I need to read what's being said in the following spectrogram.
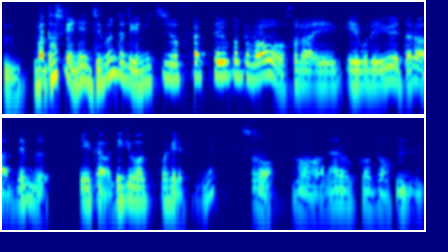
うんまあ確かにね、自分たちが日常使ってる言葉を、それは英英語で言えたら、全部英会話できるわけですもんね。そああ、なるほど。う。うん、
